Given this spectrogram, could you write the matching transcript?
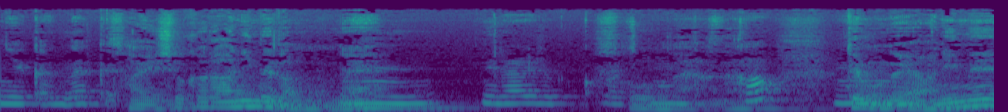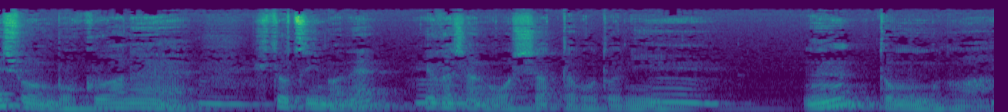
入観なく、最初からアニメだもんね、うん。見られるからじゃそうだよないですか？な、でもねアニメーション僕はね、一つ今ねゆかちゃんがおっしゃったことにうん、と思うのは、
